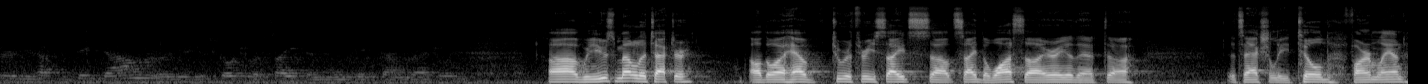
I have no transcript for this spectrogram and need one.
or do you have to dig down, or you just go to a site and then dig down gradually? Uh, we use a metal detector, although I have two or three sites outside the Wausau area that uh, it's actually tilled farmland.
